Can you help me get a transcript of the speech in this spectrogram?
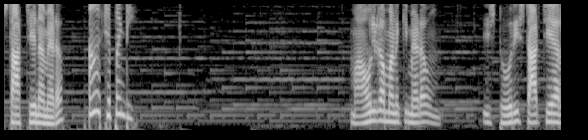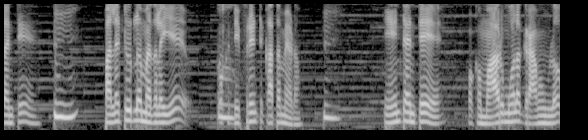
స్టార్ట్ చేయనా మేడం? ఆ చెప్పండి. మామూలుగా మనకి మేడం ఈ స్టోరీ స్టార్ట్ చేయాలంటే పల్లెటూరులో మొదలయ్యే ఒక డిఫరెంట్ కథ మేడం. ఏంటంటే ఒక మారుమూల గ్రామంలో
